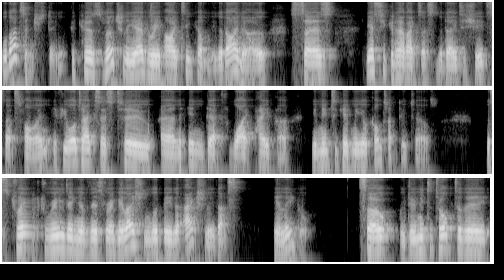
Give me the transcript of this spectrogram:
Well, that's interesting because virtually every IT company that I know says, yes, you can have access to the data sheets, that's fine. If you want access to an in-depth white paper, you need to give me your contact details. The strict reading of this regulation would be that actually that's illegal. So we do need to talk to the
